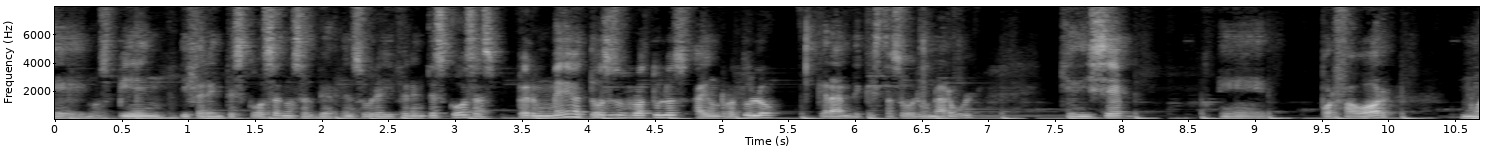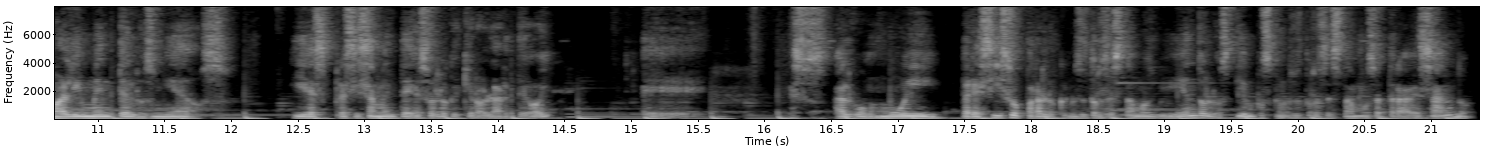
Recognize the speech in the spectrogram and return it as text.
eh, nos piden diferentes cosas, nos advierten sobre diferentes cosas, pero en medio de todos esos rótulos hay un rótulo grande que está sobre un árbol que dice, eh, por favor, no alimente los miedos. Y es precisamente eso lo que quiero hablarte hoy. Eh, es algo muy preciso para lo que nosotros estamos viviendo, los tiempos que nosotros estamos atravesando.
